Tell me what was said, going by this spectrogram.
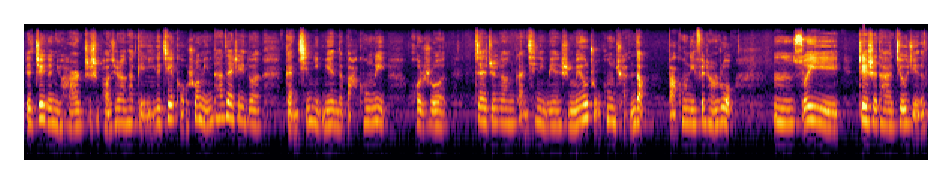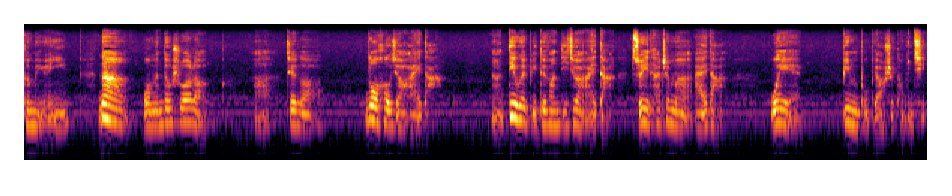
呃这个女孩只是跑去让他给一个借口，说明他在这段感情里面的把控力，或者说在这段感情里面是没有主控权的。把控力非常弱，嗯，所以这是他纠结的根本原因。那我们都说了，啊，这个落后就要挨打，啊，地位比对方低就要挨打，所以他这么挨打，我也并不表示同情。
